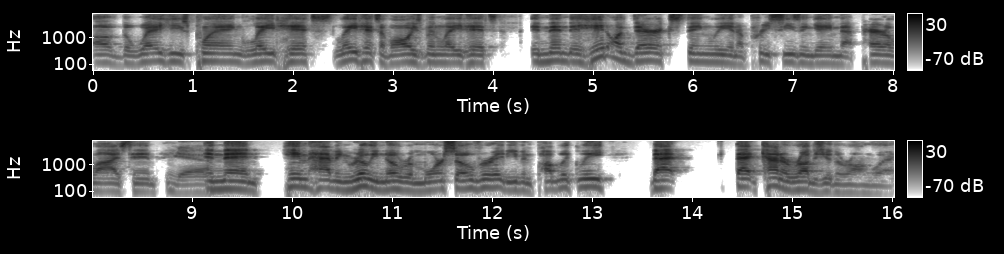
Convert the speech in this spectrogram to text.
of the way he's playing late hits. Late hits have always been late hits. And then the hit on Derek Stingley in a preseason game that paralyzed him yeah, and then him having really no remorse over it even publicly that that kind of rubs you the wrong way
